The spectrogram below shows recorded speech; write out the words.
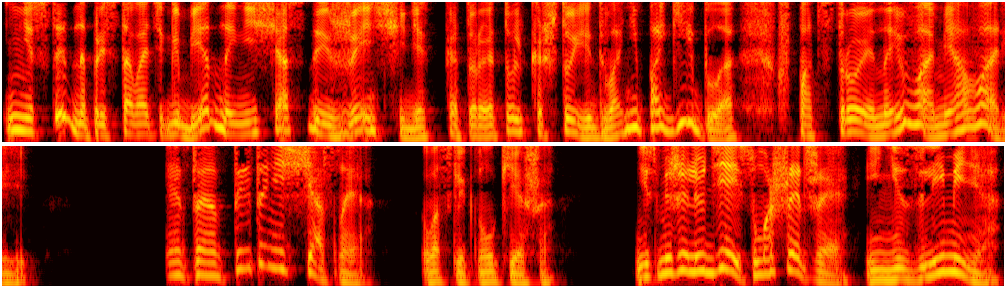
Не стыдно приставать к бедной несчастной женщине, которая только что едва не погибла в подстроенной вами аварии?» «Это ты-то несчастная?» — воскликнул Кеша. «Не смеши людей, сумасшедшая, и не зли меня!»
